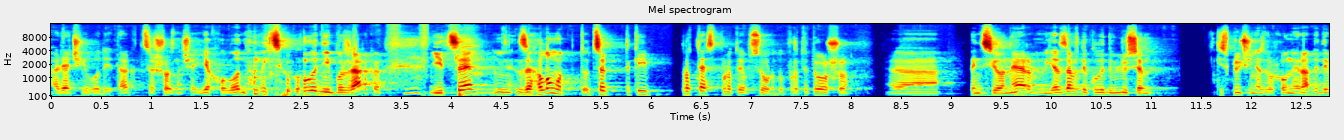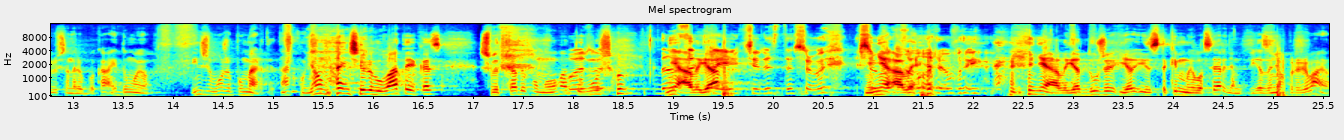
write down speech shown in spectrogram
гарячої води. Так? Це що означає? Є холодна, миться холодній бо жарко. І це загалом це такий протест проти абсурду, проти того, що е, пенсіонер. Я завжди, коли дивлюся якісь включення з Верховної Ради, дивлюся на Рибака і думаю, він же може померти. Так? У нього має чергувати якась швидка допомога, Боже, тому що. нас Ні, але я... через те, що ми, що Ні, але-. Ні, але я дуже я із таким милосердям, я за нього переживаю.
